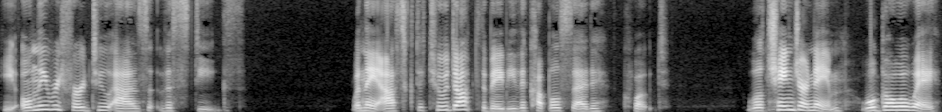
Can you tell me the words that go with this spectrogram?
he only referred to as the Steegs. When they asked to adopt the baby, the couple said, quote, We'll change our name. We'll go away.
